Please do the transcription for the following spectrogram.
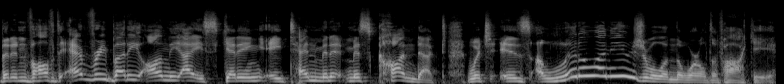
that involved everybody on the ice getting a 10 minute misconduct, which is a little unusual in the world of hockey.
